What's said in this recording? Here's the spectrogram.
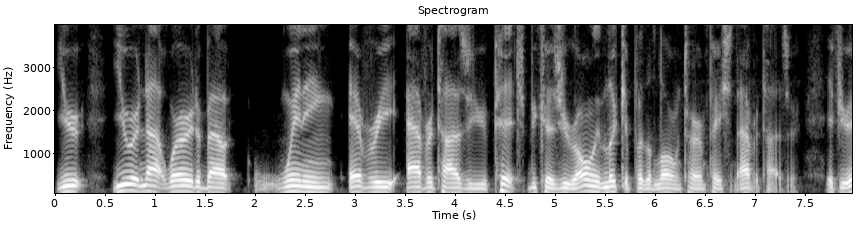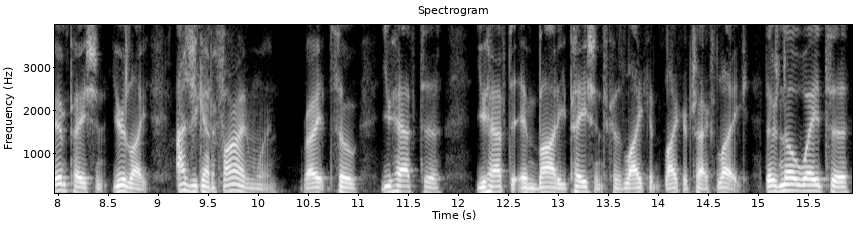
you're you are not worried about winning every advertiser you pitch because you're only looking for the long-term patient advertiser. If you're impatient, you're like, I just got to find one, right? So you have to you have to embody patience because like like attracts like. There's no way to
